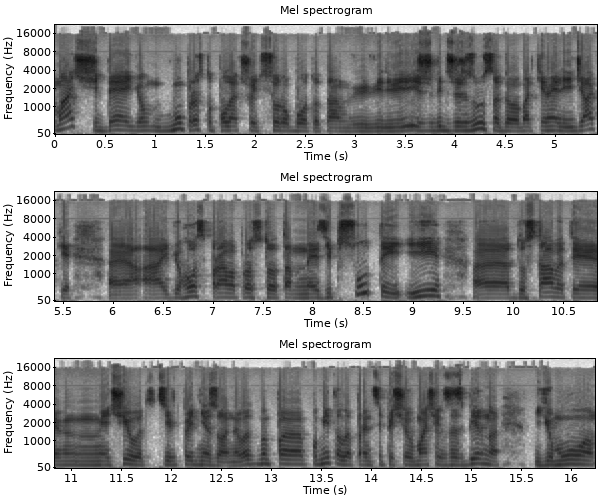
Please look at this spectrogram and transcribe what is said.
матч, де йому просто полегшують всю роботу там від, від, від, Жезуса до Мартінелі і Джакі. Е, а його справа просто там не зіпсути і е, доставити м'ячі от ці відповідні зони. От ми помітили, в принципі, що в матчах за збірну йому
